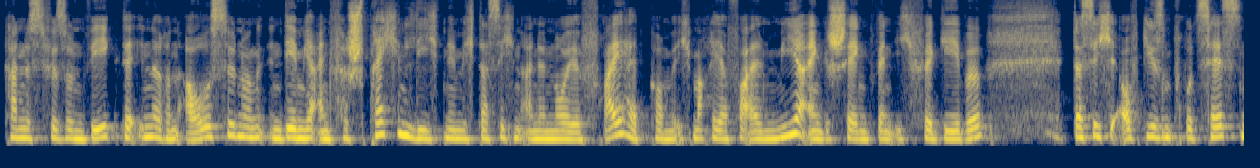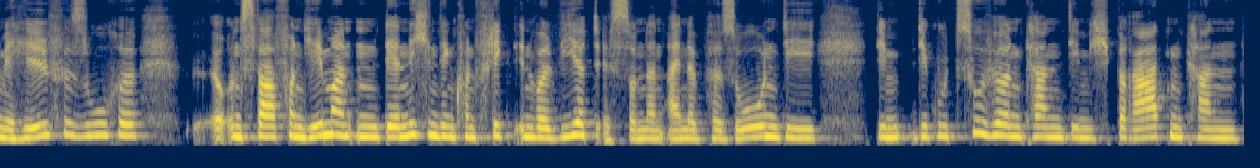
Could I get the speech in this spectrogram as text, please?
kann es für so einen Weg der inneren Aussöhnung, in dem ja ein Versprechen liegt, nämlich, dass ich in eine neue Freiheit komme. Ich mache ja vor allem mir ein Geschenk, wenn ich vergebe, dass ich auf diesem Prozess mir Hilfe suche, äh, und zwar von jemandem, der nicht in den Konflikt involviert ist, sondern eine Person, die, die, die gut zuhören kann, die mich beraten kann.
